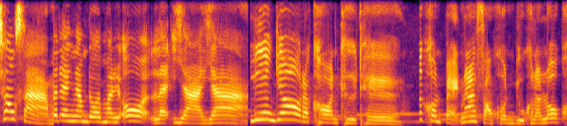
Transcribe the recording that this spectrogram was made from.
ช่อง 3 แสดงนำโดยมาริโอและยาย่า เรื่องย่อละครคือเธอเมื่ อคนแปลกหน้าสองคนอยู่คนละโลกโค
